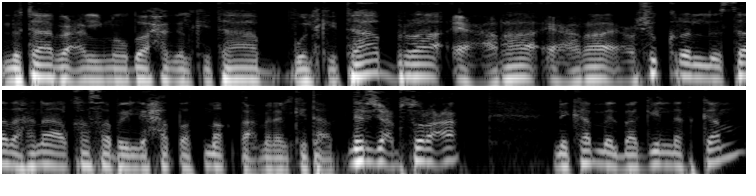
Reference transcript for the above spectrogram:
نتابع الموضوع حق الكتاب والكتاب رائع رائع رائع. وشكرا للأستاذة هناء الخصبي اللي حطت مقطع من الكتاب. نرجع بسرعة نكمل باقي لنا كم؟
